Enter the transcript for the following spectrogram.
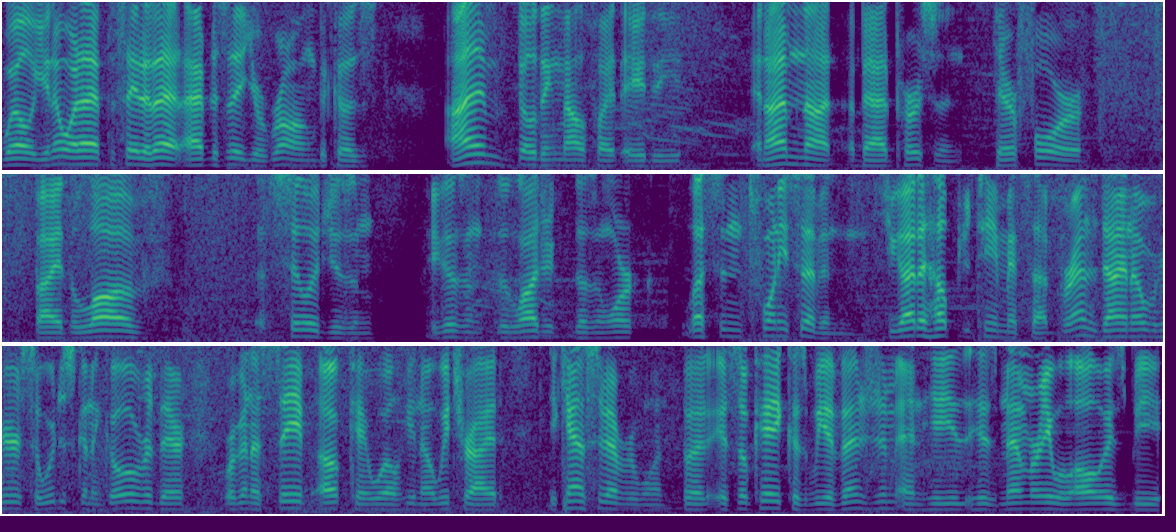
Well, you know what I have to say to that? I have to say you're wrong because I'm building Malphite AD and I'm not a bad person. Therefore, by the law of syllogism, it doesn't, the logic doesn't work. Lesson 27. You gotta help your teammates out. Brand's dying over here, so we're just gonna go over there. We're gonna save... Okay, well, you know, we tried. You can't save everyone, but it's okay because we avenged him and he, his memory will always be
